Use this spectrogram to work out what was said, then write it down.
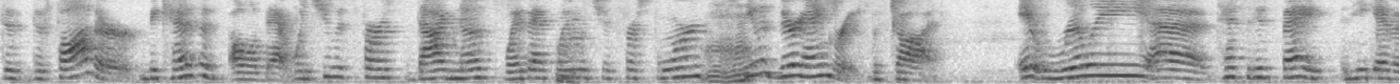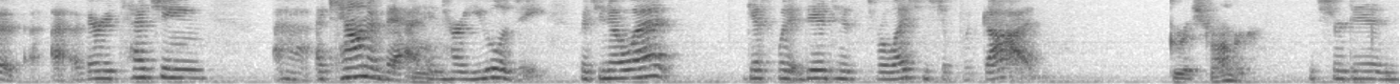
the the father, because of all of that, when she was first diagnosed way back when, Mm. when she was first born, Mhm. he was very angry with God. it really uh, tested his faith, and he gave a, a, a very touching uh, account of that Mm. in her eulogy. But you know what? Guess what it did to his relationship with God? Grew it stronger. It sure did.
